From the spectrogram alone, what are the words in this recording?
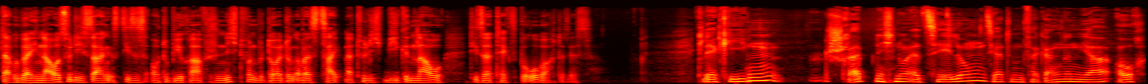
Darüber hinaus würde ich sagen, ist dieses autobiografische nicht von Bedeutung, aber es zeigt natürlich, wie genau dieser Text beobachtet ist. Claire Keegan schreibt nicht nur Erzählungen, sie hat im vergangenen Jahr auch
